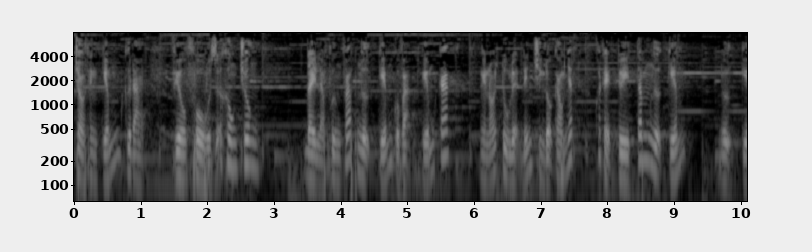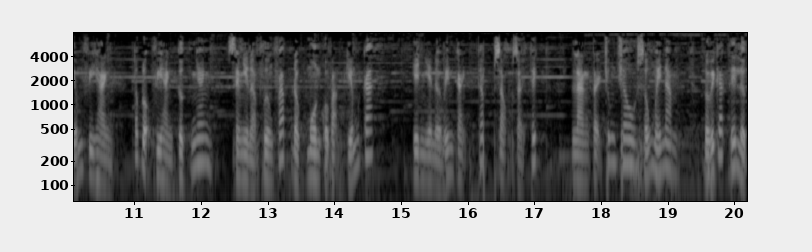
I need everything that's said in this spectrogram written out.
cho thanh kiếm cư đại, phiêu phù giữa không trung. Đây là phương pháp ngự kiếm của vạn kiếm các, nghe nói tu luyện đến trình độ cao nhất, có thể tùy tâm ngự kiếm. Ngự kiếm phi hành, tốc độ phi hành cực nhanh, xem như là phương pháp độc môn của vạn kiếm các. Hiên nhiên ở bên cạnh thấp giọng giải thích, làng tại Trung Châu sống mấy năm, đối với các thế lực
